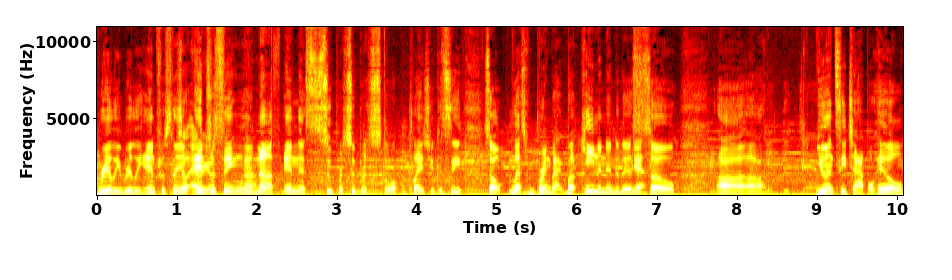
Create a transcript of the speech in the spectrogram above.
Really, really interesting. So every- Interestingly uh. enough, in this super, super historical place, you can see. So let's bring back Buck Kenan into this. Yeah. So, uh, UNC Chapel Hill,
